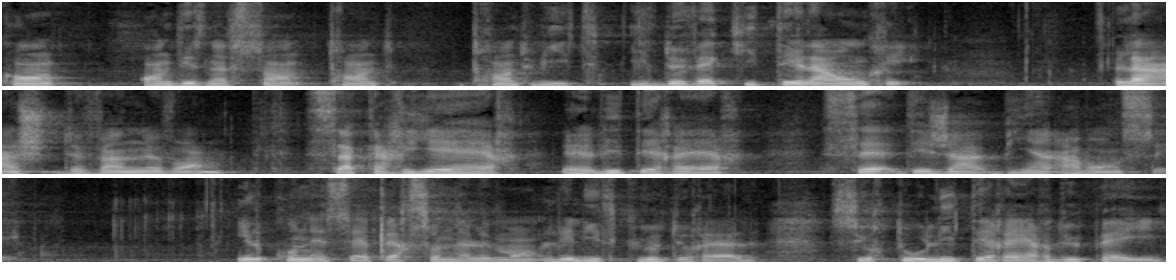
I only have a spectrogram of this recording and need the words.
Quand, en 1938, il devait quitter la Hongrie, l'âge de 29 ans, sa carrière euh, littéraire s'est déjà bien avancée. Il connaissait personnellement l'élite culturelle, surtout littéraire du pays,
